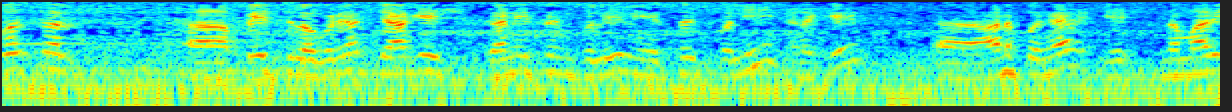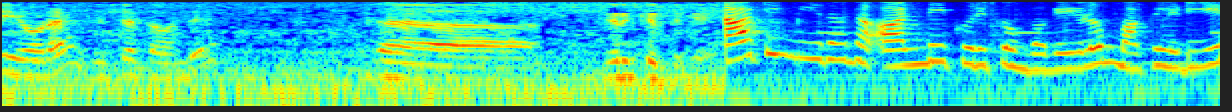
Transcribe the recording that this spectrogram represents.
பர்சனல் பேஜ்ல கூட தியாகேஷ் கணேசன் சொல்லி நீங்க சர்ச் பண்ணி எனக்கு அனுப்புங்க. இந்த மாதிரியோட விஷயத்த வந்து நாட்டின் மீதான அன்பை குறிக்கும் வகையிலும் மக்களிடையே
